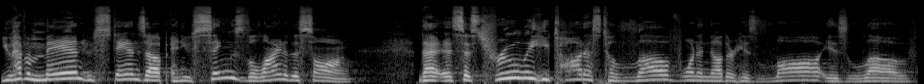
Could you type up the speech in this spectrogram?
You have a man who stands up and who sings the line of the song that it says, Truly he taught us to love one another. His law is love,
